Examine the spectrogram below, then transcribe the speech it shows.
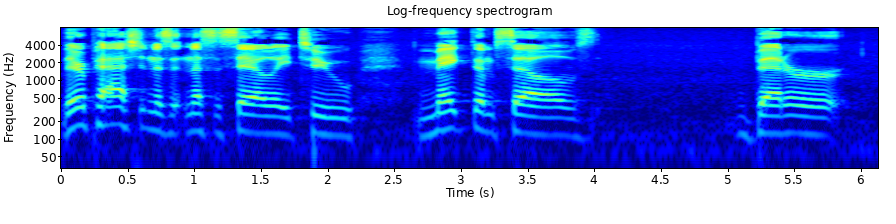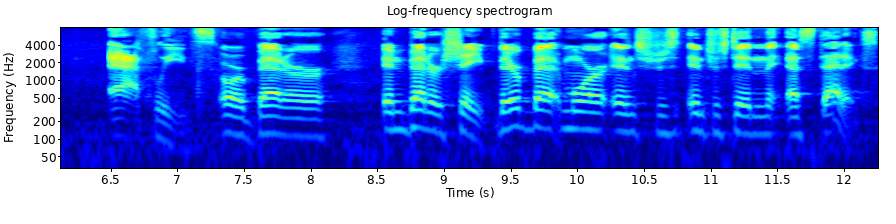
Their passion isn't necessarily to make themselves better athletes or better in better shape. They're be- more interest, interested in aesthetics,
